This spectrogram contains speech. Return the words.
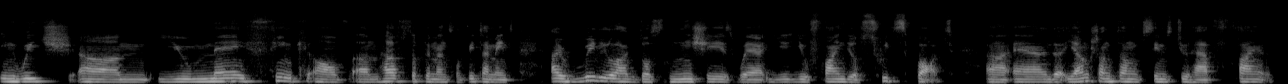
in which um, you may think of um, health supplements or vitamins. I really like those niches where you, you find your sweet spot. Uh, and Yang Tang seems to have found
